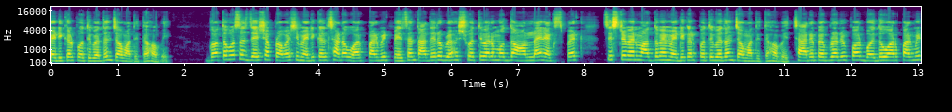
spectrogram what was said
মেডিকেল প্রতিবেদন জমা দিতে হবে। গত বছর যেসব প্রবাসী মেডিকেল ছাড়া ওয়ার্ক পারমিট পেয়েছেন, তাদেরও বৃহস্পতিবারের মধ্যে অনলাইন এক্সপার্ট সিস্টেমের মাধ্যমে মেডিকেল প্রতিবেদন জমা দিতে হবে। চারে ফেব্রুয়ারির পর বৈধ ওয়ার্ক পারমিট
